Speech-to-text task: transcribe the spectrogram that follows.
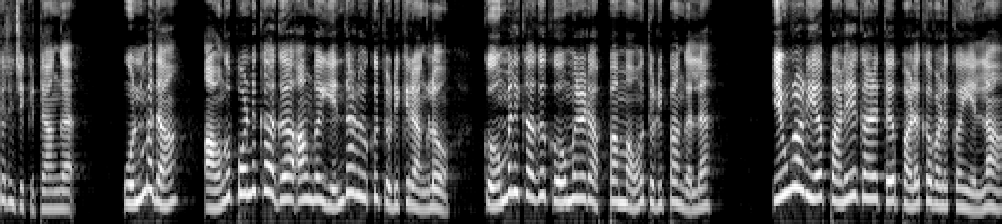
தெரிஞ்சுக்கிட்டாங்க. உண்மைதான் அவங்க பொண்ணுக்காக அவங்க எந்த அளவுக்கு துடிக்கிறாங்களோ கோமலிக்காக கோமலியோட அப்பா அம்மாவும் துடிப்பாங்கல்ல. இவங்களுடைய பழைய காலத்து பழக்க வழக்கம் எல்லாம்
